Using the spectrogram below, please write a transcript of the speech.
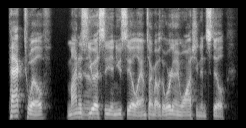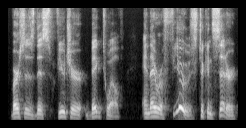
Pac 12 minus yeah. USC and UCLA. I'm talking about with Oregon and Washington still versus this future Big 12. And they refuse to consider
